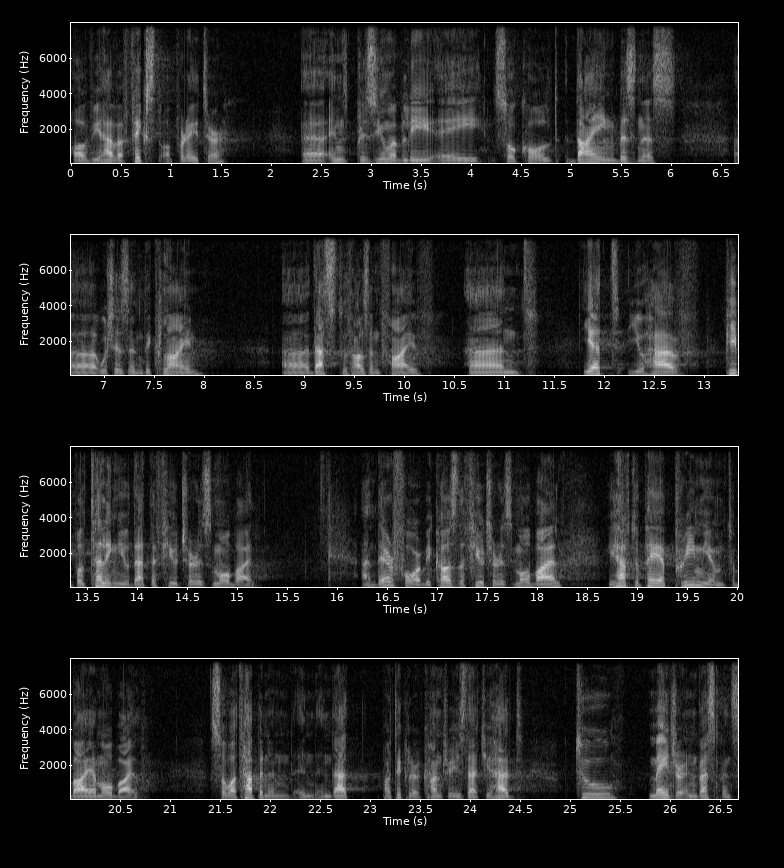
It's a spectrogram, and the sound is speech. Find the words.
of you have a fixed operator uh, in presumably a so-called dying business, which is in decline. That's 2005. And yet you have people telling you that the future is mobile. And therefore, because the future is mobile, you have to pay a premium to buy a mobile. So what happened in, in, in that particular country is that you had two major investments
